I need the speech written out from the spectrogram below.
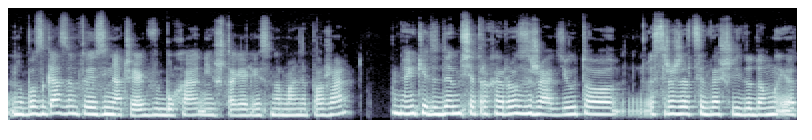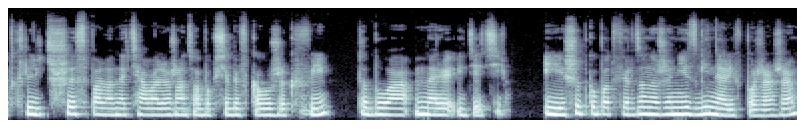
No bo z gazem to jest inaczej, jak wybucha, niż tak jak jest normalny pożar. No i kiedy dym się trochę rozrzadził, to strażacy weszli do domu i odkryli trzy spalone ciała leżące obok siebie w kałuży krwi. To była Mary i dzieci. I szybko potwierdzono, że nie zginęli w pożarze,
